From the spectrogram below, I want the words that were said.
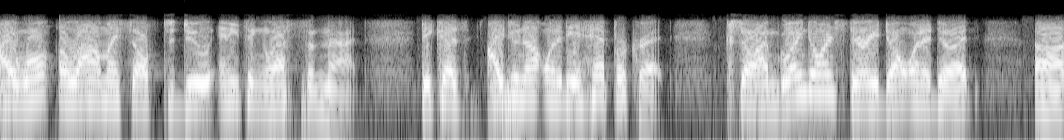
I won't allow myself to do anything less than that because I do not want to be a hypocrite. So I'm going to Orange Theory, don't want to do it. Uh,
